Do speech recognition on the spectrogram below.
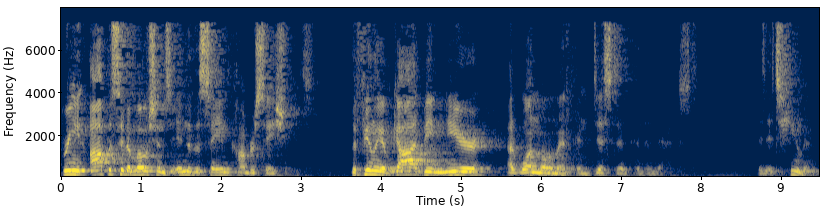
bringing opposite emotions into the same conversations. The feeling of God being near at one moment and distant in the next. It's human.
